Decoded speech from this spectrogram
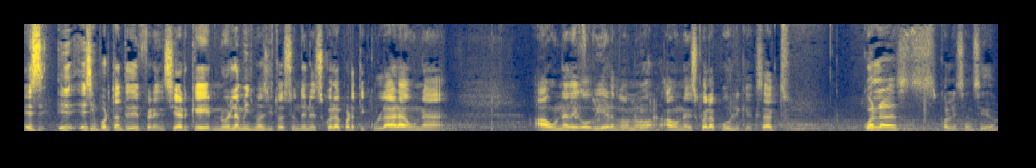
es, es, es importante diferenciar que no es la misma situación de una escuela particular a una, a una de gobierno, ¿no? A una escuela pública, exacto. ¿Cuáles, ¿Cuáles han sido?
